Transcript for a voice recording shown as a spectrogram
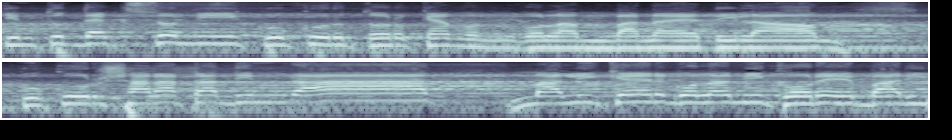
কিন্তু দেখছ নি, কুকুর তোর কেমন গোলাম বানায় দিলাম। কুকুর সারাটা দিন রাত মালিকের গোলামি করে বাড়ি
